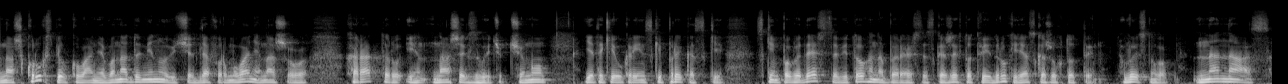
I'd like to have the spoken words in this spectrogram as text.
наш круг спілкування, вона домінуюча для формування нашого характеру і наших звичок. Чому є такі українські приказки: з ким поведешся, від того наберешся. Скажи, хто твій друг, і я скажу, хто ти. Висновок на нас,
